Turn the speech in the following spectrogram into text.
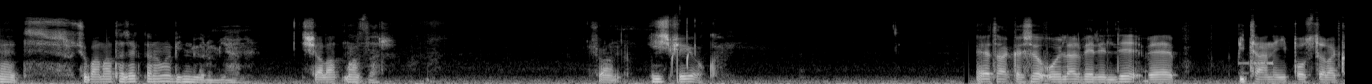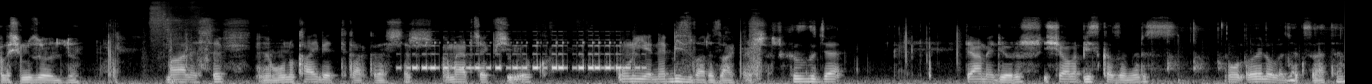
Evet suçu bana atacaklar ama bilmiyorum yani. İnşallah atmazlar. Şu an hiçbir şey yok. Evet arkadaşlar oylar verildi ve bir tane impostor arkadaşımız öldü. Maalesef e, onu kaybettik arkadaşlar. Ama yapacak bir şey yok. Onun yerine biz varız arkadaşlar. Hızlıca devam ediyoruz. İnşallah biz kazanırız. Öyle olacak zaten.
